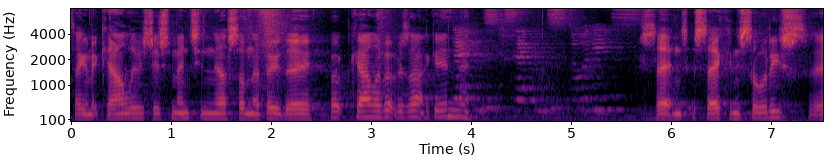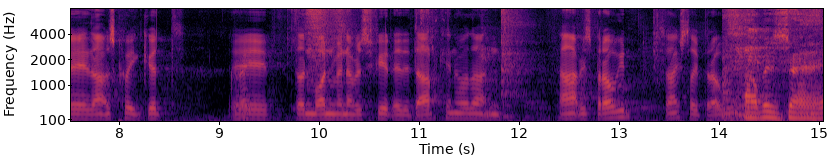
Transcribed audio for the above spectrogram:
thing that Carly was just mentioning there, something about the, what Carly, what was that again? The Second, second stories, uh, that was quite good. Uh, done one when I was fear of the dark and all that and that was brilliant. It's actually brilliant. I was uh,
